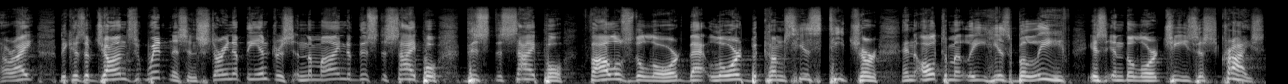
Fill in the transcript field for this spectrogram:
all right? Because of John's witness and stirring up the interest in the mind of this disciple, this disciple follows the Lord. That Lord becomes his teacher, and ultimately his belief is in the Lord Jesus Christ.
